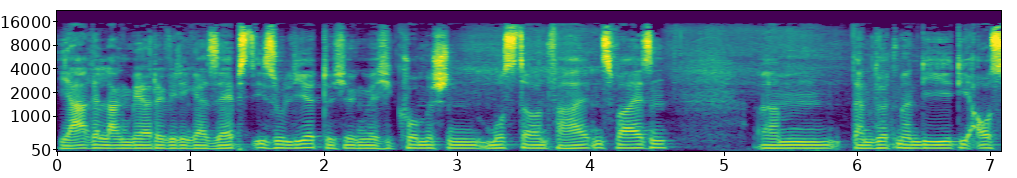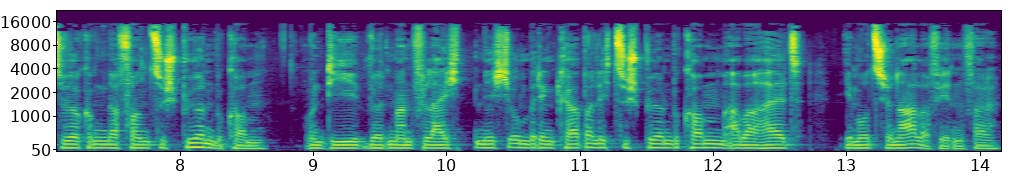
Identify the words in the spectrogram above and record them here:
jahrelang mehr oder weniger selbst isoliert durch irgendwelche komischen Muster und Verhaltensweisen, ähm, dann wird man die, die Auswirkungen davon zu spüren bekommen. Und die wird man vielleicht nicht unbedingt körperlich zu spüren bekommen, aber halt emotional auf jeden Fall.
